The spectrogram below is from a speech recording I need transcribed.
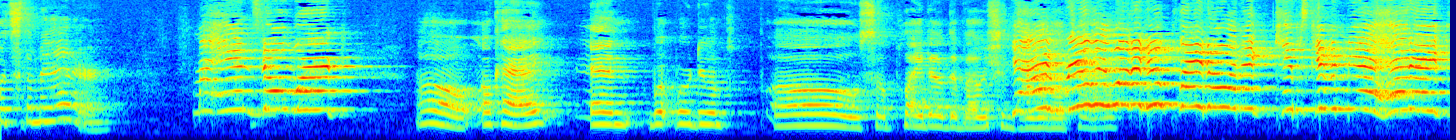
What's the matter? My hands don't work. Oh, okay. And what we're doing? Oh, so Play-Doh devotions. Yeah, I really want to do Play-Doh and it keeps giving me a headache.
